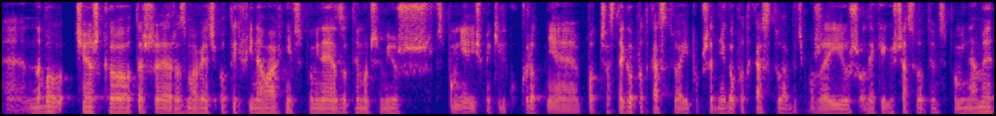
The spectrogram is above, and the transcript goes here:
e, no bo ciężko też rozmawiać o tych finałach, nie wspominając o tym, o czym już wspomnieliśmy kilkukrotnie podczas tego podcastu, a i poprzedniego podcastu, a być może już od jakiegoś czasu o tym wspominamy,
